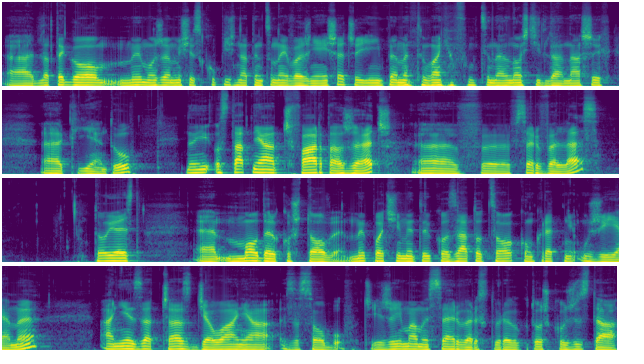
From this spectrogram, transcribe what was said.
E, dlatego my możemy się skupić na tym, co najważniejsze, czyli implementowaniu funkcjonalności dla naszych e, klientów. No i ostatnia, czwarta rzecz e, w, w serverless to jest model kosztowy. My płacimy tylko za to, co konkretnie użyjemy a nie za czas działania zasobów. Czyli jeżeli mamy serwer, z którego ktoś korzysta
